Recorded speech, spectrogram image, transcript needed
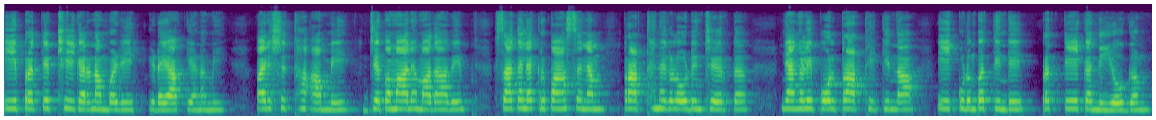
ഈ പ്രത്യക്ഷീകരണം വഴി ഇടയാക്കണമേ. പരിശുദ്ധ അമ്മി ജപമാല മാതാവേ സകല കൃപാസനം പ്രാർത്ഥനകളോടും ചേർത്ത് ഞങ്ങളിപ്പോൾ പ്രാർത്ഥിക്കുന്ന ഈ കുടുംബത്തിന്റെ പ്രത്യേക നിയോഗം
